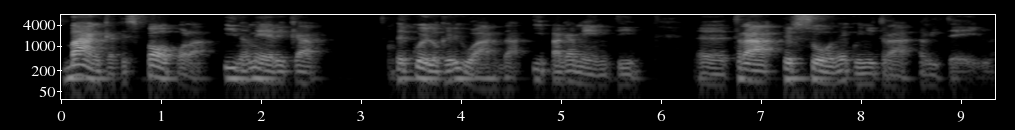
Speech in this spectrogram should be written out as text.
banca che spopola in America per quello che riguarda i pagamenti eh, tra persone, quindi tra retail.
